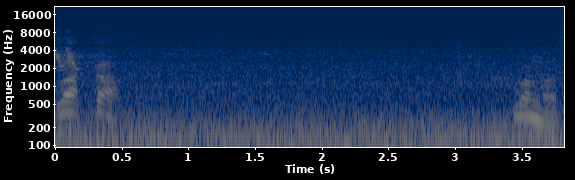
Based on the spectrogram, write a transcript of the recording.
ব্ল্যাক কাপ পুরান মাছ।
